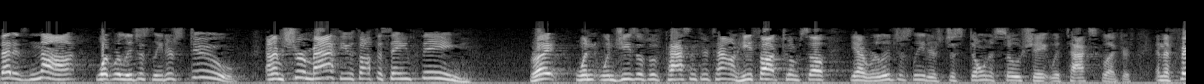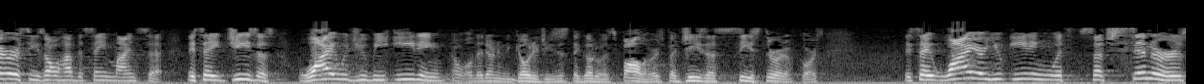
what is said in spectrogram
That is not what religious leaders do. And I'm sure Matthew thought the same thing. Right? When, when Jesus was passing through town, he thought to himself, yeah, religious leaders just don't associate with tax collectors. And the Pharisees all have the same mindset. They say, Jesus, why would you be eating? Oh, well, they don't even go to Jesus, they go to his followers, but Jesus sees through it, of course. They say, why are you eating with such sinners?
